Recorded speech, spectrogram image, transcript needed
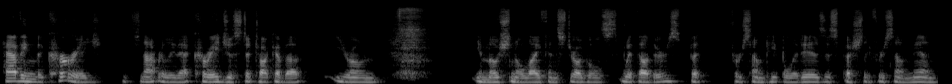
having the courage. It's not really that courageous to talk about your own emotional life and struggles with others, but for some people it is, especially for some men.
